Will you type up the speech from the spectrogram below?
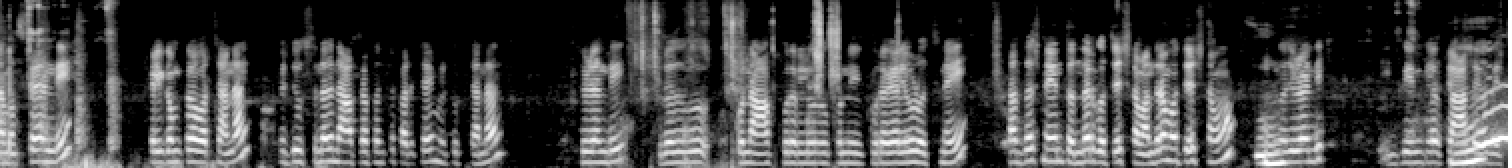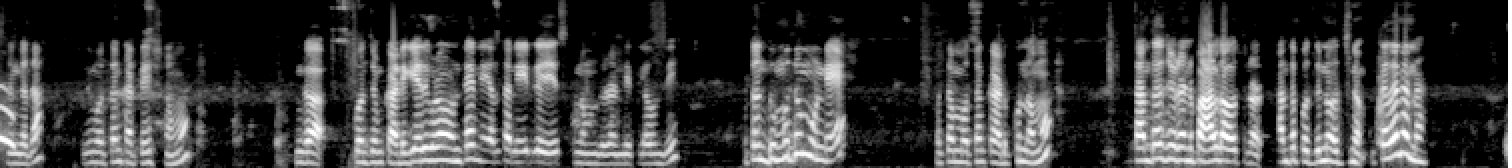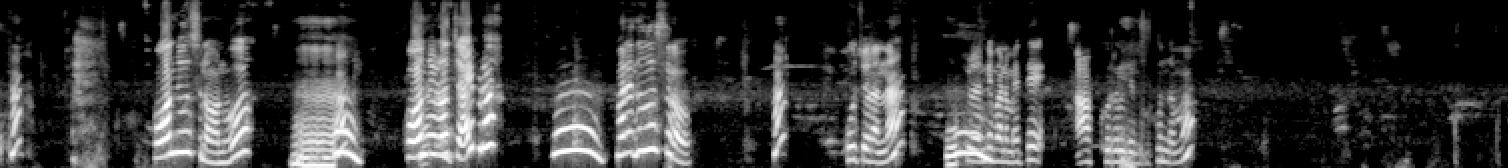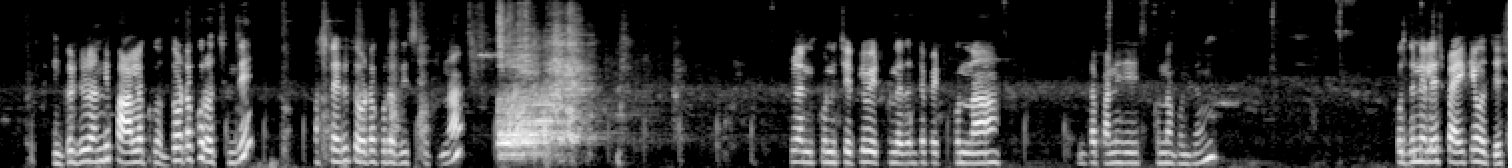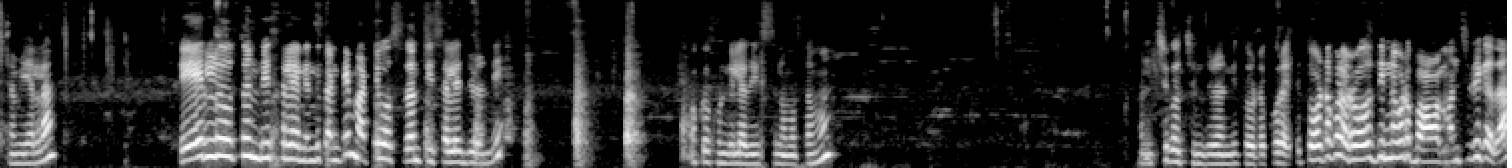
నమస్తే అండి. Welcome to our channel మీరు చూస్తున్నది నా ప్రపంచ పరిచయం యూట్యూబ్ ఛానల్ చూడండి ఈరోజు కొన్ని ఆకుకూరలు కొన్ని కూరగాయలు కూడా వచ్చినాయి. సంతోష్ నేను తొందరగా వచ్చేసినాం. అందరం వచ్చేసినాము. ఇంకా చూడండి గ్రీన్ కలర్ క్లాత్ తెచ్చినాం కదా. ఇది మొత్తం కట్టేసినాము. ఇంకా కొంచెం కడిగేది కూడా ఉంటే నేను అంతా నీట్గా చేసుకున్నాము చూడండి ఇట్లా ఉంది. మొత్తం దుమ్ము దుమ్ము ఉండే. మొత్తం మొత్తం కడుక్కున్నాము. సంతోష్ చూడండి పాలు తాగుతున్నాడు. అంత పొద్దున్నే వచ్చినాం. కదా నాన్న? ఫోన్ చూస్తున్నావు నువ్వు? ఫోన్ చూడొచ్చా ఇప్పుడు? మరి ఎందుకు చూస్తున్నావు? కూర్చోనన్నా? చూడండి మనమైతే ఆకుకూరలు తెంపుకుందాము. ఇక్కడ చూడండి పాలకు తోటకూర వచ్చింది. ఫస్ట్ అయితే తోటకూర తీసుకుంటున్నా. చూడండి కొన్ని చెట్లు పెట్టుకునేది ఉంటే పెట్టుకున్నా. ఇంత పని చేసుకున్నా కొంచెం. పొద్దున్నే లేచి పైకే వచ్చేసినాం ఇలా ఏర్లుతో తీసలేను ఎందుకంటే మట్టి వస్తుందని తీసలేదు చూడండి. ఒక కుండీలో తీస్తున్నాం మొత్తము. మంచిగా వచ్చింది చూడండి తోటకూర. అయితే తోటకూర రోజు తిన్నా కూడా బాగా మంచిది కదా.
